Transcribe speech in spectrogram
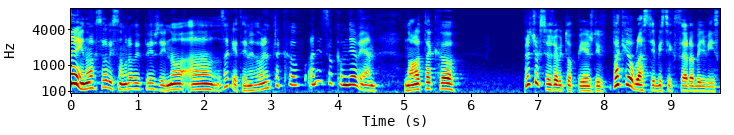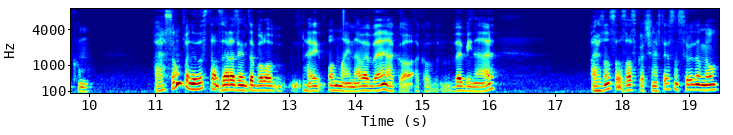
hej, no chcel by som robiť PhD. No a za akej téme hovorím, tak ani celkom neviem. No ale tak prečo chceš robiť to PhD? V akej oblasti by si chcel robiť výskum? A ja som úplne dostal zarazený, to bolo hej, online na webe, ako, ako webinár. A ja som sa zaskočený, vtedy som si uvedomil,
